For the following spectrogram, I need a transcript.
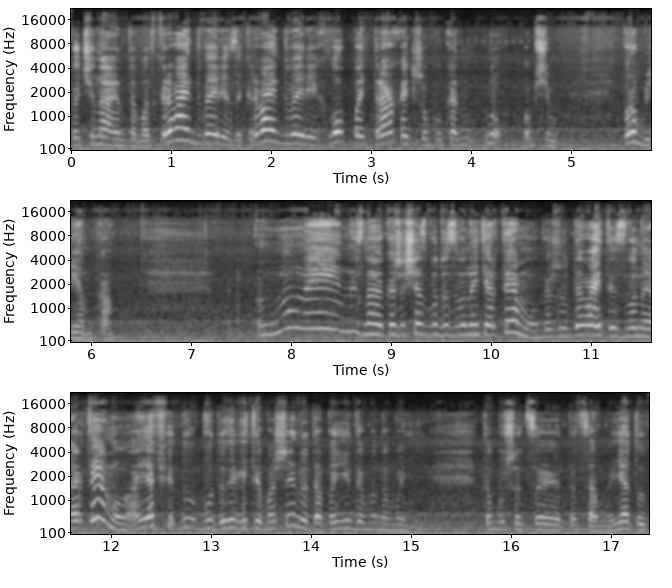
починаємо там відкривати двері, закривати двері, хлопати, трахати, щоб у ну, в общем, проблемка. Ну, не, не знаю, каже, зараз буду дзвонити Артему. Кажу, давайте дзвони Артему, а я піду буду гріти машину та поїдемо на мої. Тому що це те саме. Я тут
